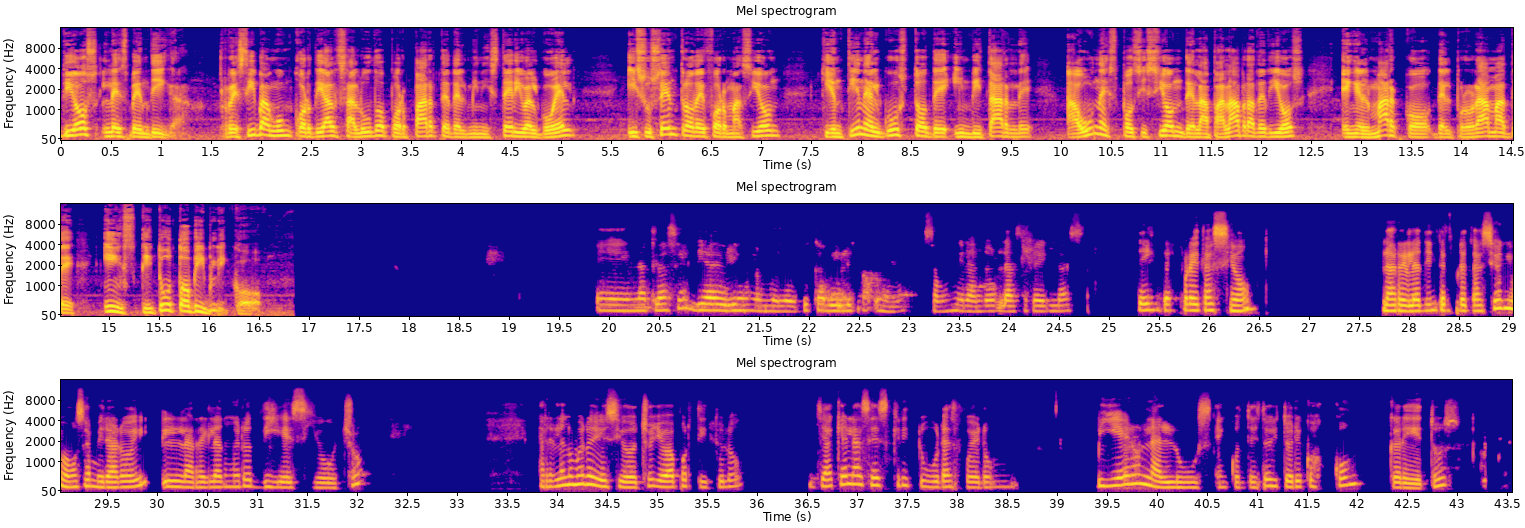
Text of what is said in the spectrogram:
Dios les bendiga. Reciban un cordial saludo por parte del Ministerio El Goel y su centro de formación, quien tiene el gusto de invitarle a una exposición de la palabra de Dios en el marco del programa de Instituto Bíblico. En la clase del día de hoy en la Melódica Bíblica 1 estamos mirando las reglas de interpretación las reglas de interpretación y vamos a mirar hoy la regla número 18. La regla número 18 lleva por título, ya que las escrituras fueron, vieron la luz en contextos históricos concretos,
